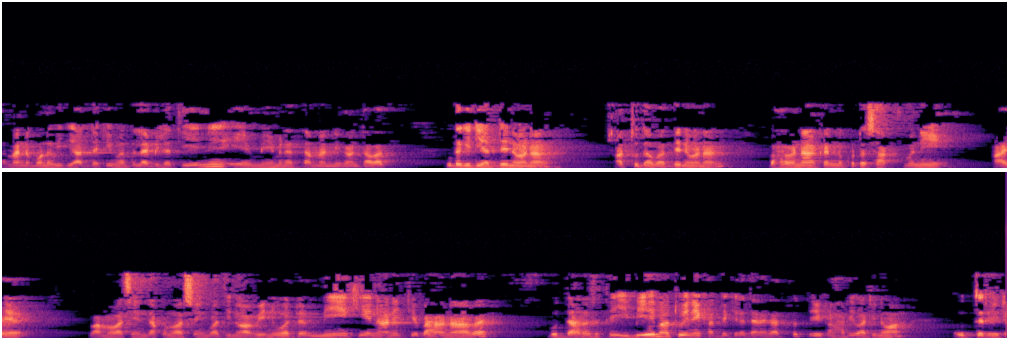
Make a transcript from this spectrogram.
තමන්න මොන විදි අත්දැකීමක්ද ලැබිලා තියෙන්නේ? ඒ මෙහෙම නැත්තම් මම නිකන් තවත් උඩගෙඩියක් දෙනවනම් අත්උදාවක් දෙනවනම් භාවනා කරනකොට සක්මනේ අය වම වශයෙන් දකුණු වශයෙන් වදිනවා වෙනුවට මේ කියන අනිත්‍ය භාවනාව බුද්ධානුසතිය ඉබේම තුන එකක්ද කියලා දැනගත්තොත් ඒක හරි වටිනවා උත්තරේට.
